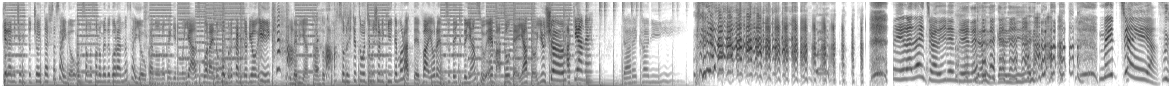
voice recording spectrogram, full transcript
ゲラにちょびっとちょい足した才能奥様その目でご覧なさいよ。可能の限りもやす笑いのホームの神の領域。埋めるやん単独。その秘訣を事務所に聞いてもらってバイオレンスでいくでやんすエマそうでやと優勝空き家ね。誰かに えら大地まで入れんでええね めっちゃええやん。すごい。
